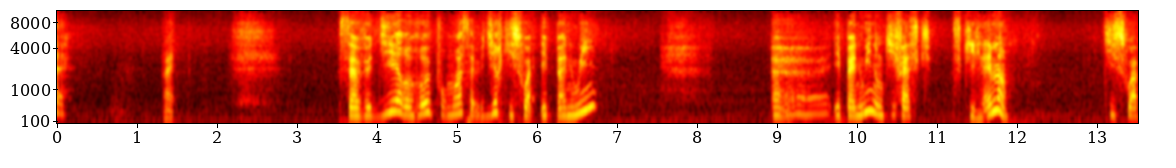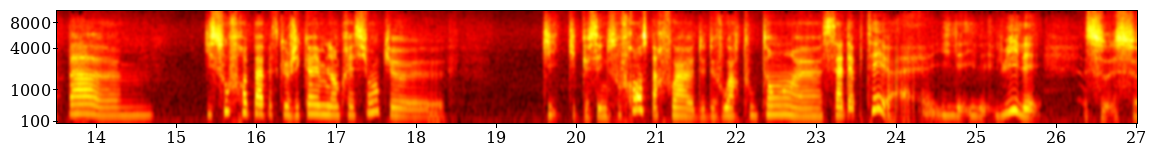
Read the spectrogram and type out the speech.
ouais. Ça veut dire, heureux pour moi, ça veut dire qu'il soit épanoui. Euh, épanoui, donc qu'il fasse ce qu'il aime. Qu'il soit pas. Euh, qu'il souffre pas, parce que j'ai quand même l'impression que. que c'est une souffrance parfois de devoir tout le temps euh, s'adapter. Il, lui, il est, son-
